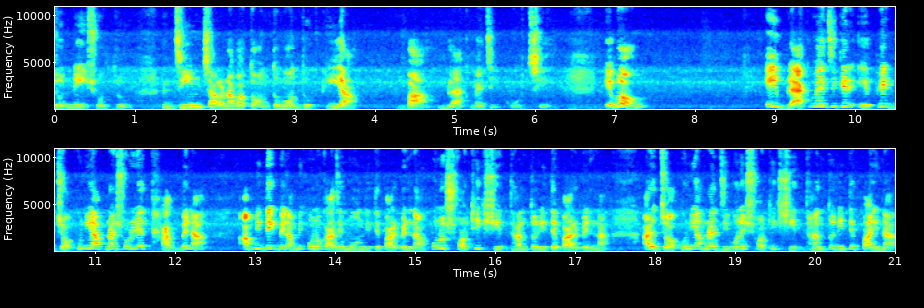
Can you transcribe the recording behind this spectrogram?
জন্যেই শত্রু জিন চালনা বা তন্ত্রমন্ত্র ক্রিয়া বা ব্ল্যাক ম্যাজিক করছে। এবং এই ব্ল্যাক ম্যাজিকের এফেক্ট যখনই আপনার শরীরে থাকবে না আপনি দেখবেন আপনি কোনো কাজে মন দিতে পারবেন না, কোনো সঠিক সিদ্ধান্ত নিতে পারবেন না। আর যখনই আমরা জীবনে সঠিক সিদ্ধান্ত নিতে পারি না,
